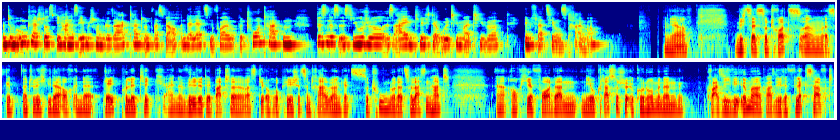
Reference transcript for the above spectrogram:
Und im Umkehrschluss, wie Hannes eben schon gesagt hat und was wir auch in der letzten Folge betont hatten, Business as usual ist eigentlich der ultimative Inflationstreiber. Ja, nichtsdestotrotz, ähm, es gibt natürlich wieder auch in der Geldpolitik eine wilde Debatte, was die Europäische Zentralbank jetzt zu tun oder zu lassen hat. Äh, auch hier fordern neoklassische Ökonominnen quasi wie immer, quasi reflexhaft,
